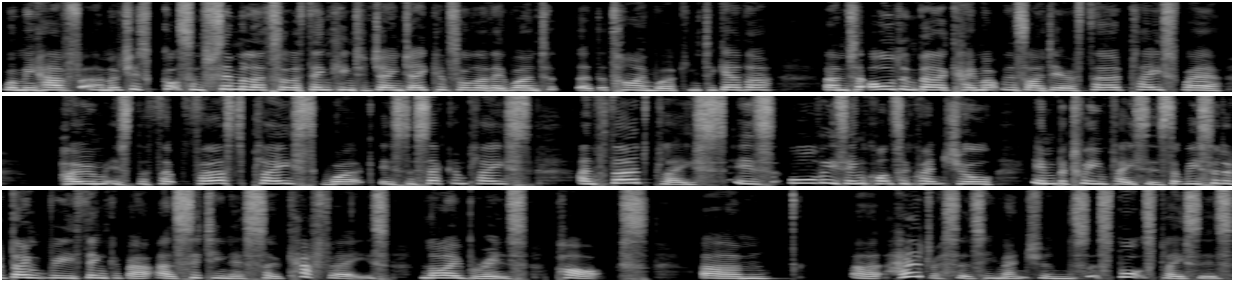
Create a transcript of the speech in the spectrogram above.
when we have, um, which has got some similar sort of thinking to Jane Jacobs, although they weren't at the time working together. Um, so Oldenburg came up with this idea of third place, where home is the th first place, work is the second place, and third place is all these inconsequential in-between places that we sort of don't really think about as cityness. So cafes, libraries, parks, um, uh, hairdressers, he mentions, sports places.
